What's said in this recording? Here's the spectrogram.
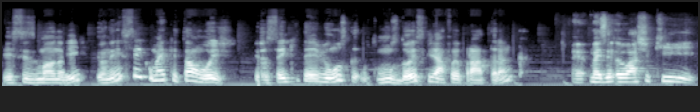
esses mano aí, eu nem sei como é que estão hoje. Eu sei que teve uns, uns dois que já foi pra tranca. É, mas eu acho que,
